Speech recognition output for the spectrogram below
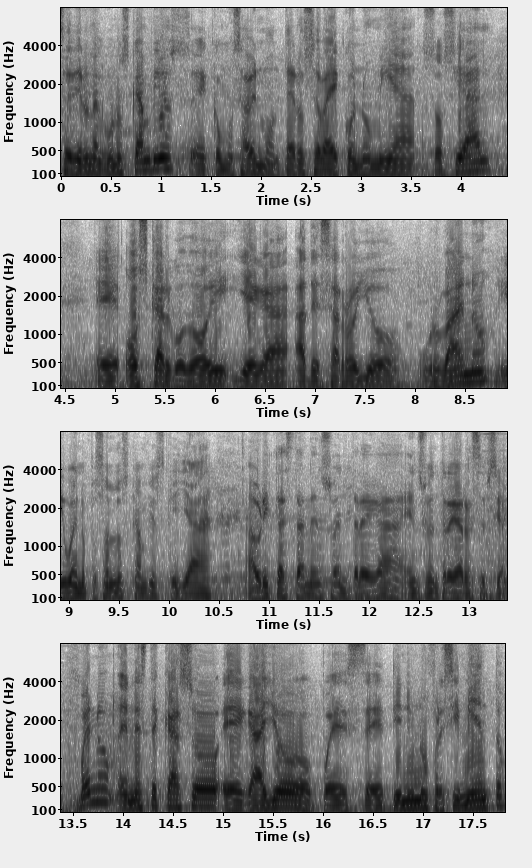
se dieron algunos cambios. Eh, como saben, Montero se va a economía social. Eh, Oscar Godoy llega a desarrollo urbano y bueno, pues son los cambios que ya ahorita están en su entrega, en su entrega recepción. Bueno, en este caso eh, Gallo pues eh, tiene un ofrecimiento,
